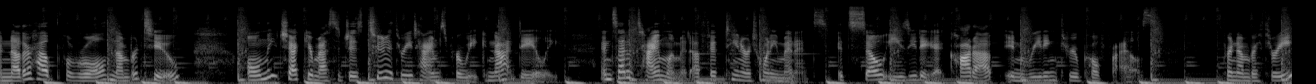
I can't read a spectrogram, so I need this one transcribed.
Another helpful rule, number two, only check your messages two to three times per week, not daily, and set a time limit of 15 or 20 minutes. It's so easy to get caught up in reading through profiles. For number three,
